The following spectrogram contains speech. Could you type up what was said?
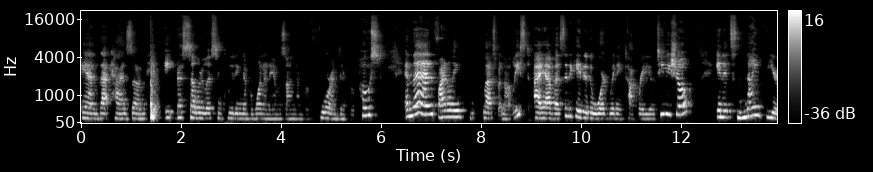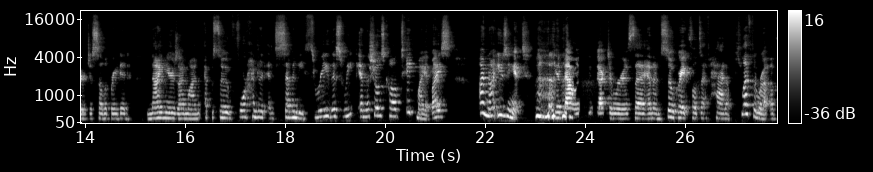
And that has um, hit eight bestseller lists, including number one on Amazon, number four on Denver Post. And then finally, last but not least, I have a syndicated award winning talk radio TV show in its ninth year, just celebrated nine years. I'm on episode 473 this week, and the show's called Take My Advice. I'm not using it. Get balanced with Dr. Marissa, and I'm so grateful to have had a plethora of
